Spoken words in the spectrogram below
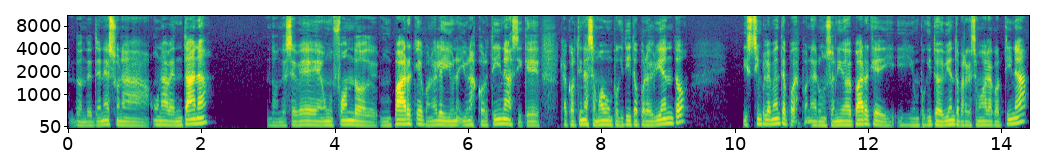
donde tenés una, una ventana, donde se ve un fondo de un parque, ponerle y, y unas cortinas, y que la cortina se mueve un poquitito por el viento, y simplemente puedes poner un sonido de parque y, un poquito de viento para que se mueva la cortina,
